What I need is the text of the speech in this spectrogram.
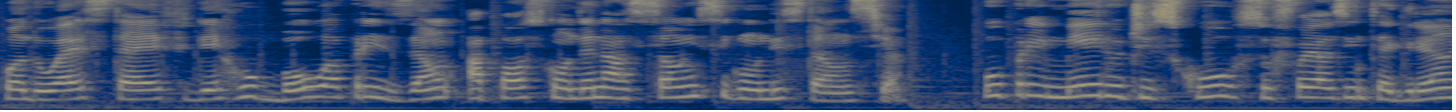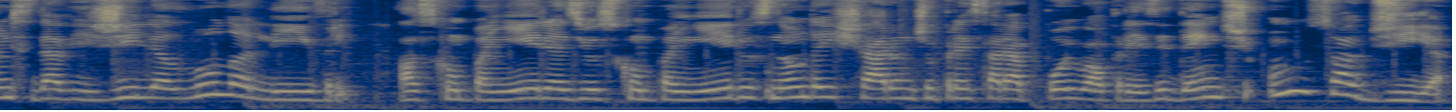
quando o STF derrubou a prisão após condenação em segunda instância. O primeiro discurso foi aos integrantes da vigília Lula Livre. As companheiras e os companheiros não deixaram de prestar apoio ao presidente um só dia,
